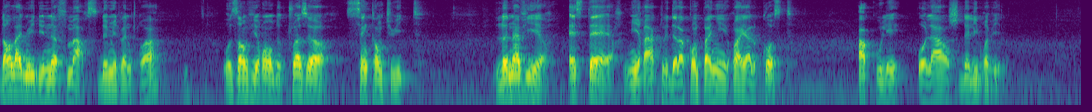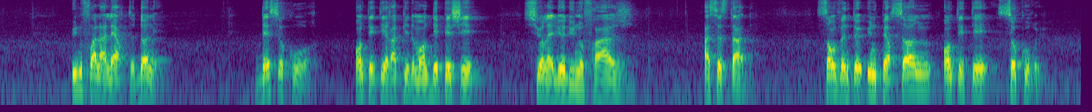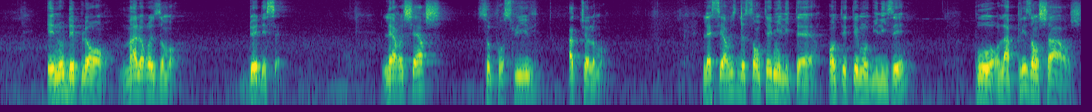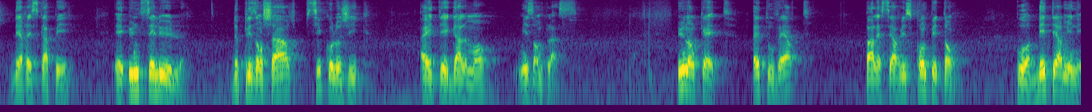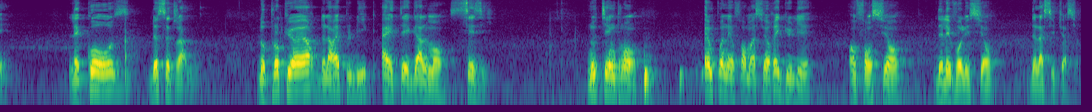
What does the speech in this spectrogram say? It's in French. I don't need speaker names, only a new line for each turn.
Speaker 1: Dans la nuit du 9 mars 2023, aux environs de 3h58, le navire Esther Miracle de la compagnie Royal Coast a coulé au large de Libreville. Une fois l'alerte donnée, des secours ont été rapidement dépêchés sur les lieux du naufrage. À ce stade, 121 personnes ont été secourues et nous déplorons malheureusement deux décès. Les recherches se poursuivent actuellement. Les services de santé militaire ont été mobilisés pour la prise en charge des rescapés et une cellule de prise en charge psychologique a été également mise en place. Une enquête est ouverte par les services compétents pour déterminer les causes de ce drame. Le procureur de la République a été également saisi. Nous tiendrons un point d'information régulier en fonction de l'évolution de la situation.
